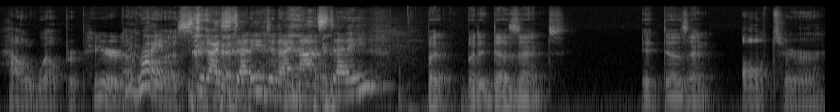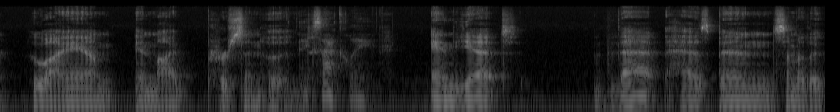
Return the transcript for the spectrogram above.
how well prepared I right. was. did i study? Did i not study but but it doesn't it doesn't alter who I am in my personhood. Exactly. And yet that has been some of the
